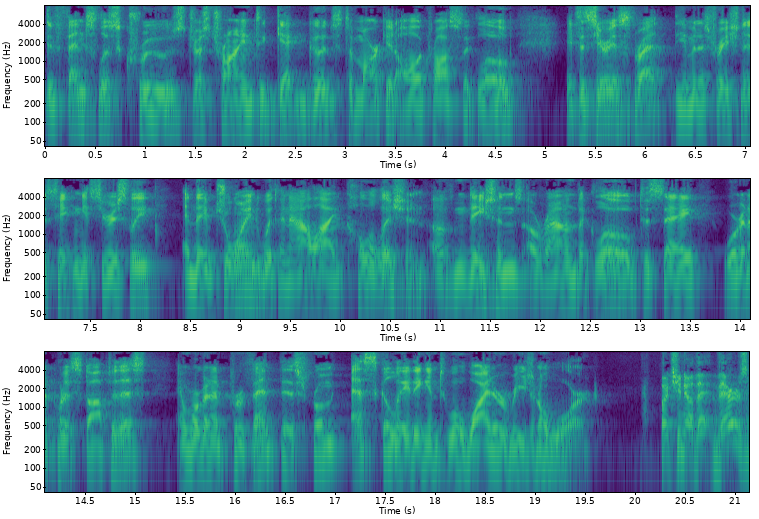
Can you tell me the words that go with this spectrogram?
defenseless crews just trying to get goods to market all across the globe. It's a serious threat. The administration is taking it seriously, and they've joined with an allied coalition of nations around the globe to say, we're going to put a stop to this, and we're going to prevent this from escalating into a wider regional war. But you know, there's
